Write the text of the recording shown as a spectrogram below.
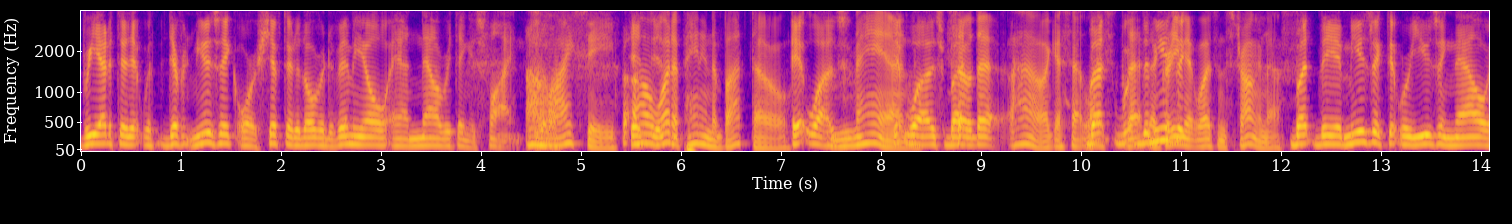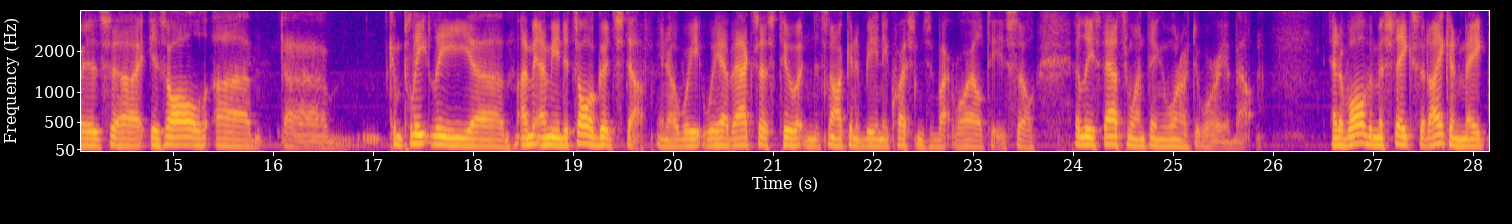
re-edited it with different music or shifted it over to Vimeo, and now everything is fine. oh, so I see. But, oh, it- what a pain in the butt, though. it was Man, it was, but so the oh, I guess that last, w- that the music- agreement wasn't strong enough. But the music that we're using now is uh, is all uh, uh, completely. Uh, I mean, I mean, it's all good stuff. You know, we, we have access to it, and it's not going to be any questions about royalties. So, at least that's one thing we won't have to worry about. And of all the mistakes that I can make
